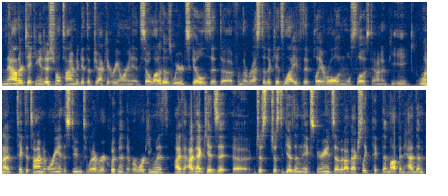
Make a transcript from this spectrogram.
now they're taking additional time to get the jacket reoriented. So a lot of those weird skills that uh, from the rest of the kid's life that play a role and will slow us down in PE. We want to take the time to orient the student to whatever equipment that we're working with. I've, I've had kids that uh, just just to give them the experience of it, I've actually picked them up and had them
